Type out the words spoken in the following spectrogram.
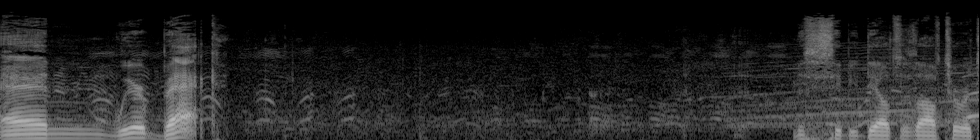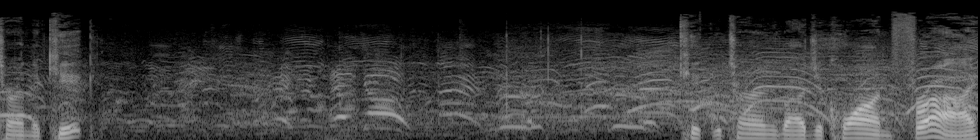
And we're back. Mississippi Delta's off to return the kick. Kick returned by Jaquan Fry.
